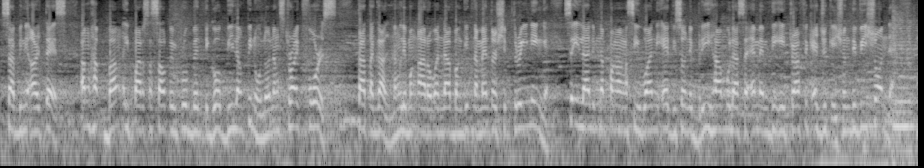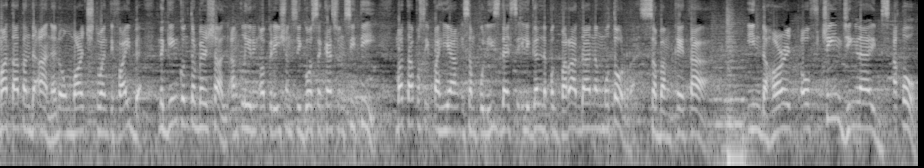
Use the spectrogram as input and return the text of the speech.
Sabi ni Artes, ang hakbang ay para sa self-improvement ni Go bilang pinuno ng Strike Force. Tatagal ng limang araw ang nabanggit na mentorship training sa ilalim ng pangangasiwa ni Edison Ebrija mula sa MMDA Traffic Education Division. Matatandaan na noong March 25, naging kontrobersyal ang clearing operation si Go sa Quezon City matapos ipahiya ang isang pulis dahil sa illegal na pagparada ng motor sa bangketa. In the heart of changing lives, ako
